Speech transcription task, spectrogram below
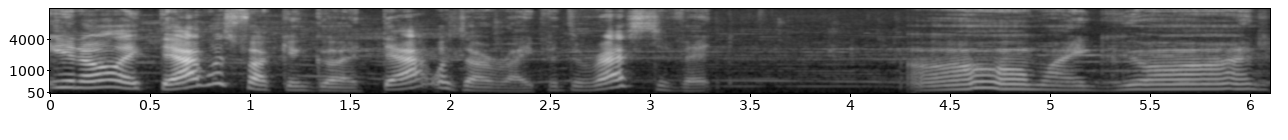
You know, like that was fucking good. That was alright, but the rest of it. Oh my god.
